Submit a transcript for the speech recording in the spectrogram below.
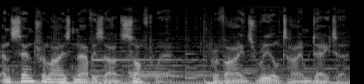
and centralized Navizard software provides real-time data.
